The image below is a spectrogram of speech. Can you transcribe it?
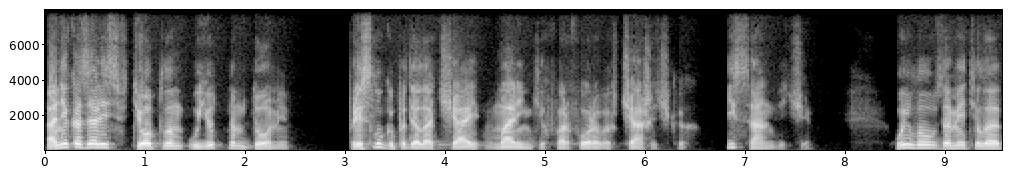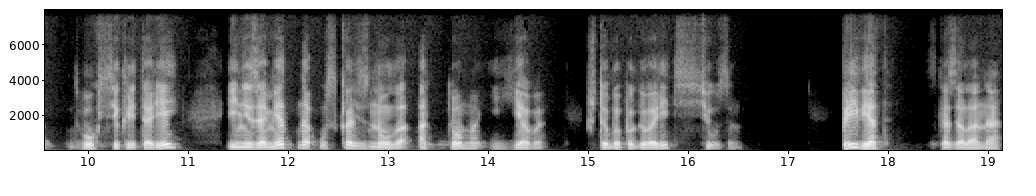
они оказались в теплом, уютном доме. Прислуга подала чай в маленьких фарфоровых чашечках и сандвичи. Уиллоу заметила двух секретарей и незаметно ускользнула от Тома и Евы, чтобы поговорить с Сьюзан. «Привет», — сказала она.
